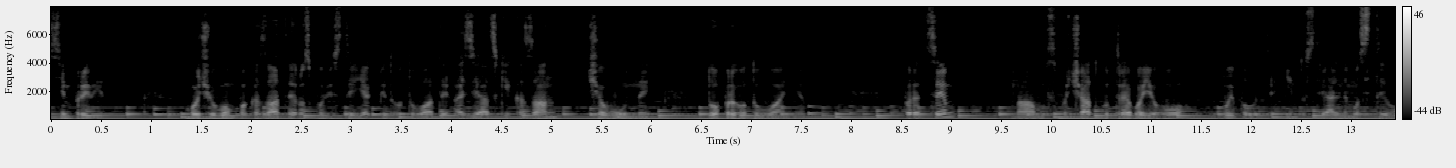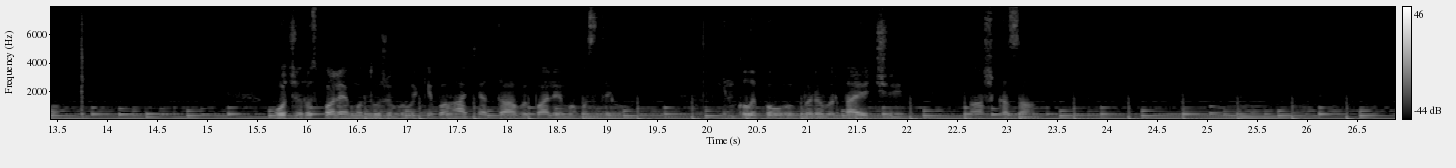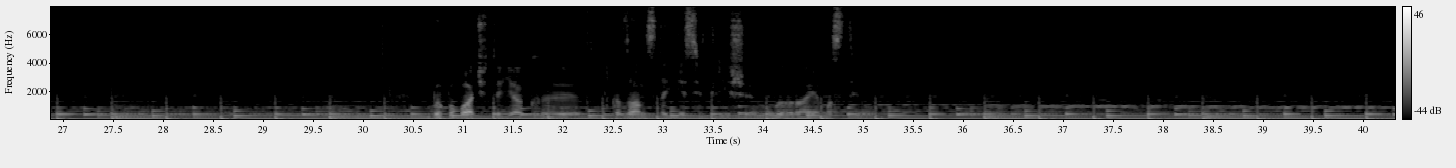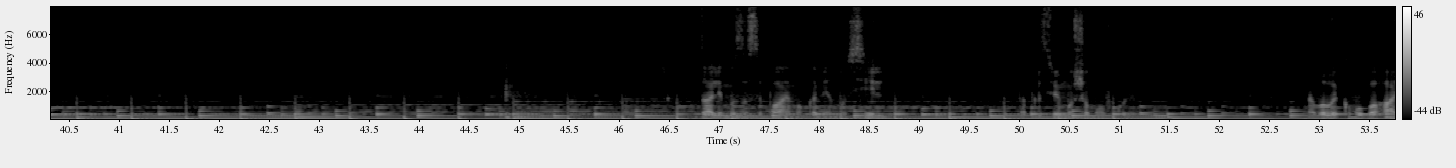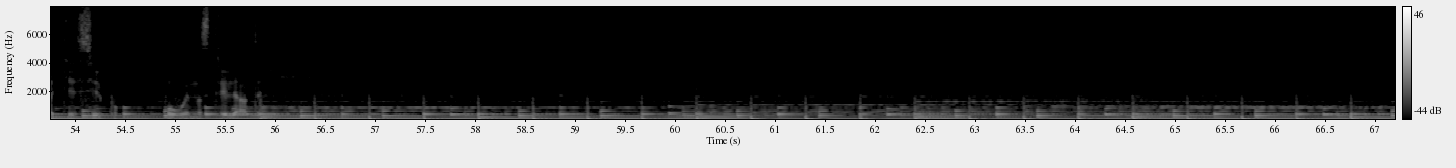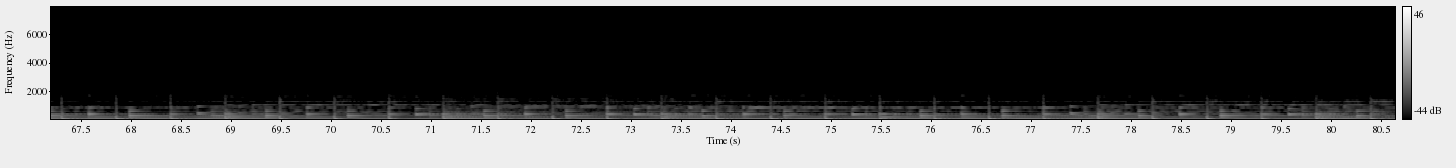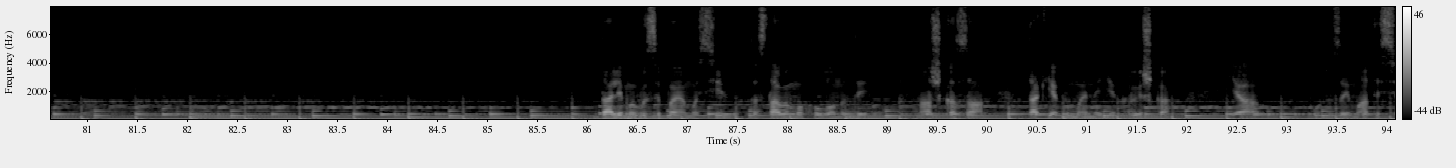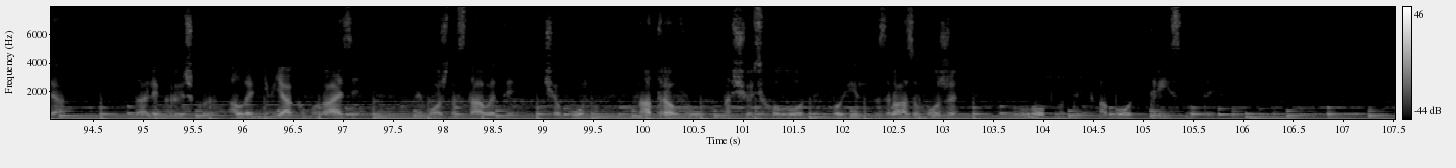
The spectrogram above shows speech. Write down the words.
Всім привіт! Хочу вам показати, розповісти, як підготувати азіатський казан чавунний до приготування. Перед цим нам спочатку треба його випалити індустріальне мастило. Отже, розпалюємо дуже велике багаття та випалюємо мастило. Інколи перевертаючи наш казан. Ви побачите, як е, казан стає світліше, вигорає мастило. Далі ми засипаємо кам'яну сіль та працюємо шамовкою. На великому багатті сіль повинна стріляти. Далі ми висипаємо сіль та ставимо холонути наш казан. Так як в мене є кришка, я буду займатися далі кришкою. Але ні в якому разі не можна ставити чавун на траву, на щось холодне, бо він зразу може лопнути або тріснути.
